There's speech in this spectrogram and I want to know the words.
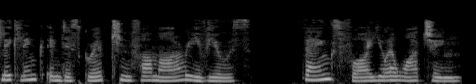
Click link in description for more reviews. Thanks for your watching.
